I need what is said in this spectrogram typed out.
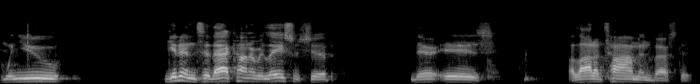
When you get into that kind of relationship, there is a lot of time invested.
